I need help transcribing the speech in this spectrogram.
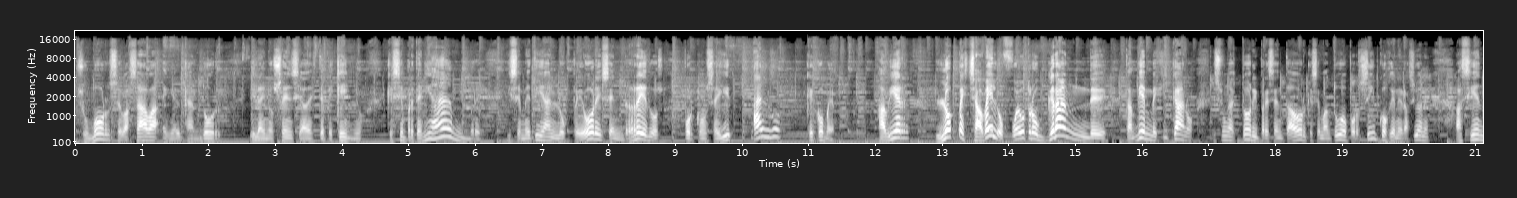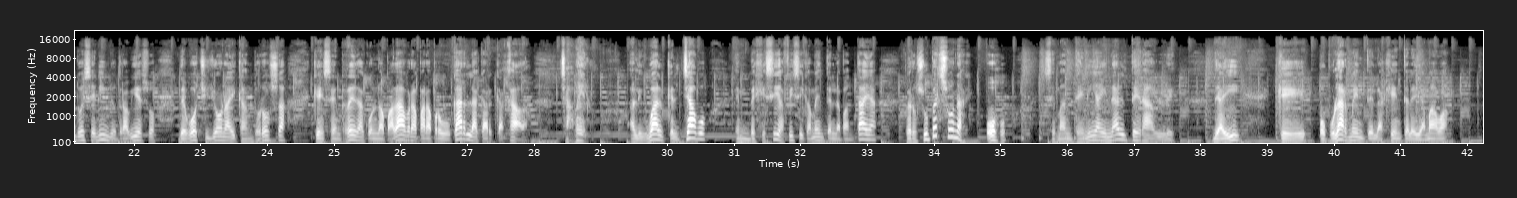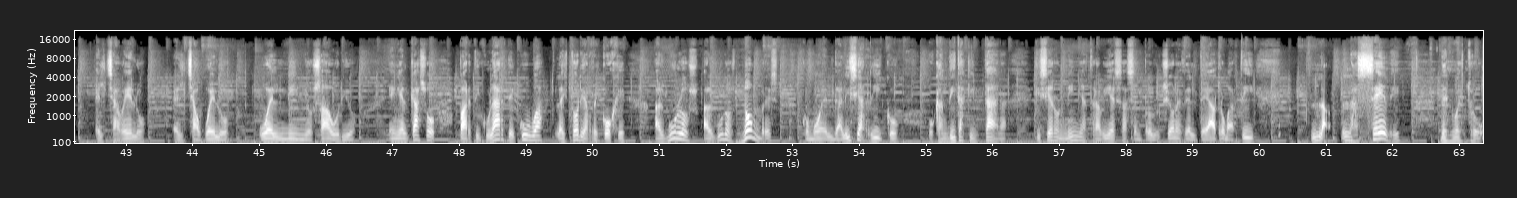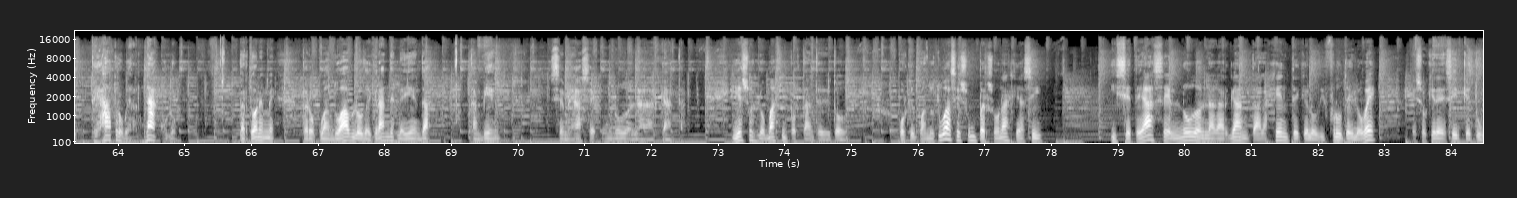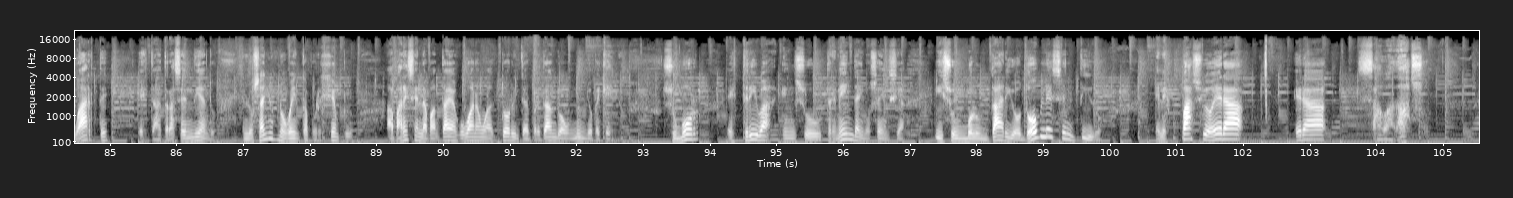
Su humor se basaba en el candor y la inocencia de este pequeño que siempre tenía hambre y se metía en los peores enredos por conseguir algo que comer. Javier López Chabelo fue otro grande, también mexicano. Es un actor y presentador que se mantuvo por cinco generaciones haciendo ese niño travieso de voz chillona y candorosa que se enreda con la palabra para provocar la carcajada. Chabelo, al igual que el chavo, envejecía físicamente en la pantalla, pero su personaje, ojo, se mantenía inalterable. De ahí que popularmente la gente le llamaba el Chabelo, el Chabuelo o el Niñosaurio. En el caso particular de Cuba, la historia recoge algunos, algunos nombres como el de Alicia Rico o Candita Quintana, que hicieron niñas traviesas en producciones del Teatro Martí la, sede de nuestro teatro vernáculo. Perdónenme, pero cuando hablo de grandes leyendas, también se me hace un nudo en la garganta. Y eso es lo más importante de todo. Porque cuando tú haces un personaje así y se te hace el nudo en la garganta a la gente que lo disfruta y lo ve, eso quiere decir que tu arte está trascendiendo. En los años 90, por ejemplo, aparece en la pantalla cubana un actor interpretando a un niño pequeño. Su humor estriba en su tremenda inocencia y su involuntario doble sentido. El espacio era, era Sabadazo,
